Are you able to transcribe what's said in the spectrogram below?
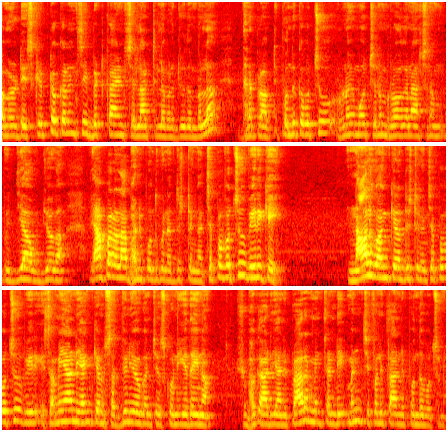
commodities cryptocurrency bitcoins లాంటి లెవెల్ చూడడం వల్ల ధన ప్రాప్తి పొందుకోవచ్చు రుణ విమోచనం రోగనాశనం విద్యా ఉద్యోగ వ్యాపార లాభాన్ని పొందుకునే అదృష్టంగా చెప్పవచ్చు వీరికి. నాలుగు అంకెల అదృష్టంగా చెప్పవచ్చు. వీరి ఈ సమయాన్ని అంకెను సద్వినియోగం చేసుకొని ఏదైనా శుభకార్యాన్ని ప్రారంభించండి. మంచి ఫలితాన్ని పొందవచ్చును.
